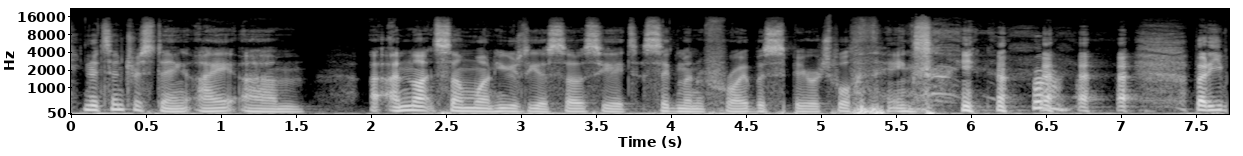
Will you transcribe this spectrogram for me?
You know, it's interesting. I um, I'm not someone who usually associates Sigmund Freud with spiritual things, you know? but he,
